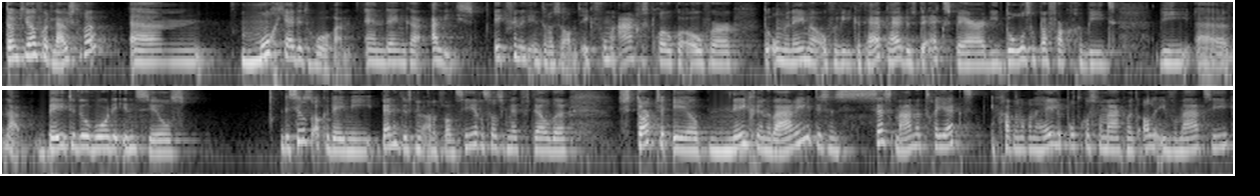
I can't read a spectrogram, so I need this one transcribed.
Dankjewel voor het luisteren. Um, Mocht jij dit horen en denken, Alice, ik vind het interessant. Ik voel me aangesproken over de ondernemer over wie ik het heb. Hè? Dus de expert die dol is op haar vakgebied, die uh, nou, beter wil worden in sales. De Sales Academie ben ik dus nu aan het lanceren, zoals ik net vertelde. Startte op 9 januari. Het is een zes maanden traject. Ik ga er nog een hele podcast van maken met alle informatie.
